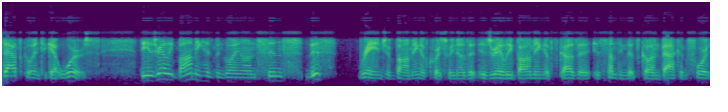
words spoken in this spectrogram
that's going to get worse. The Israeli bombing has been going on since this range of bombing. Of course, we know that Israeli bombing of Gaza is something that's gone back and forth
